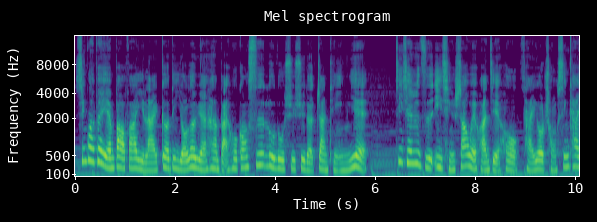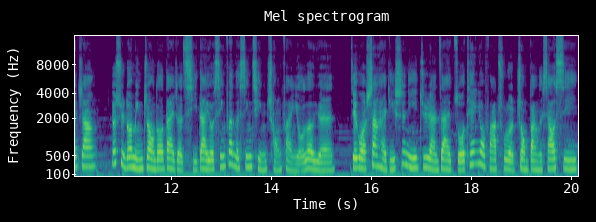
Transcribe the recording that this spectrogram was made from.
新冠肺炎爆发以来，各地游乐园和百货公司陆陆续续的暂停营业。近些日子疫情稍微缓解后，才又重新开张。有许多民众都带着期待又兴奋的心情重返游乐园。结果，上海迪士尼居然在昨天又发出了重磅的消息，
